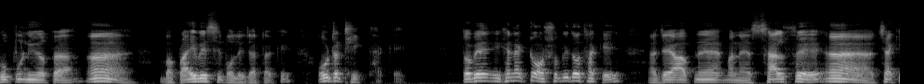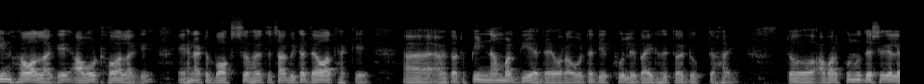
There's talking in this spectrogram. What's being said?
গোপনীয়তা হ্যাঁ বা প্রাইভেসি বলে যেটাকে, ওটা ঠিক থাকে। তবে এখানে একটা অসুবিধা থাকে, যে আপনি মানে সেলফে চেক ইন হওয়া লাগে আউট হওয়া লাগে। এখানে একটা বক্সে হয়তো চাবিটা দেওয়া থাকে হয়তো একটা পিন নাম্বার দিয়ে দেয় ওরা ওটা দিয়ে খুলে বাইরে হয়তো হয় ঢুকতে হয়। তো আবার কোনো দেশে গেলে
